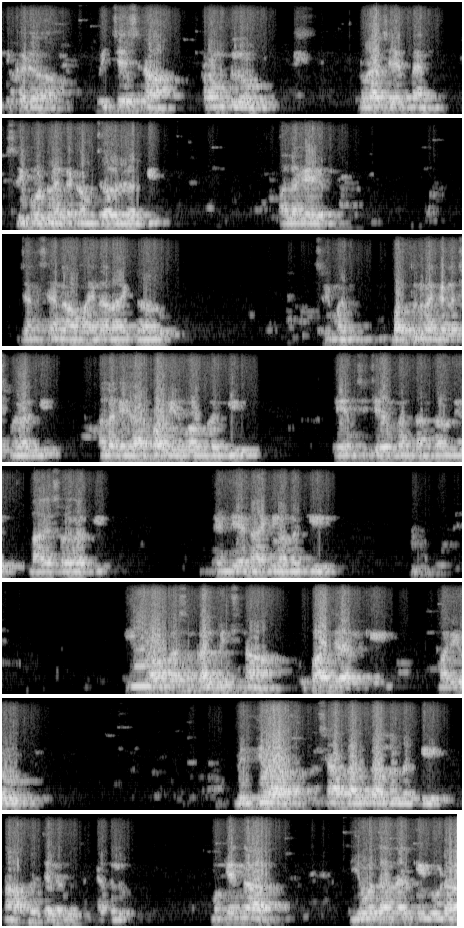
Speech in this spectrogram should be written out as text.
ఇక్కడ విచ్చేసిన ప్రముఖులు రూడా చైర్మన్ శ్రీ పొట్టు వెంకటరామ చౌదరి గారికి అలాగే జనసేన మహిళా నాయకురాలు శ్రీమతి భక్తుల వెంకటలక్ష్మి గారికి అలాగే అర్పా వీరబాబు గారికి ఏఎంసీ చైర్మన్ కనకాల నాగేశ్వర గారికి ఎన్డీఏ నాయకులందరికీ ఈ అవకాశం కల్పించిన ఉపాధ్యాయులకి మరియు విద్యా శాఖ అధికారులందరికీ నా ప్రత్యేక కృతజ్ఞతలు ముఖ్యంగా యువత అందరికీ కూడా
